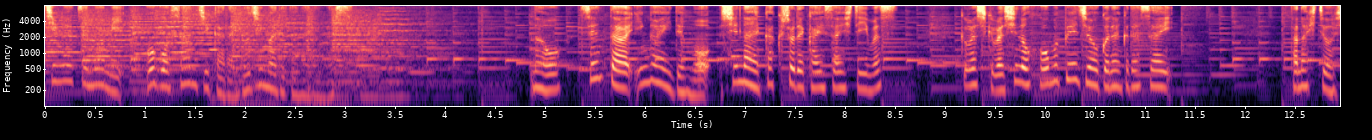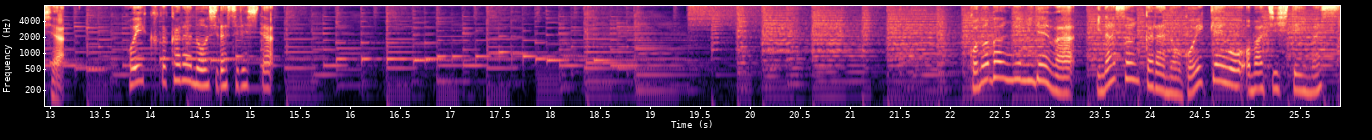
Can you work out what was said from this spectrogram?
7月のみ午後3時から4時までとなります。なおセンター以外でも市内各所で開催しています。詳しくは市のホームページをご覧ください。棚視聴者保育課からのお知らせでした。この番組では皆さんからのご意見をお待ちしています。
